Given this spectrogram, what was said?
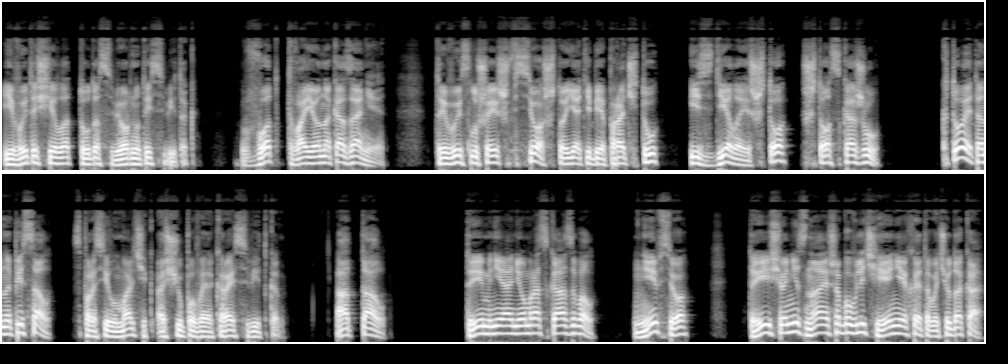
и вытащил оттуда свернутый свиток. «Вот твое наказание. Ты выслушаешь все, что я тебе прочту, и сделаешь то, что скажу». «Кто это написал?» — спросил мальчик, ощупывая край свитка. «Оттал», ты мне о нем рассказывал. Не все. Ты еще не знаешь об увлечениях этого чудака.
